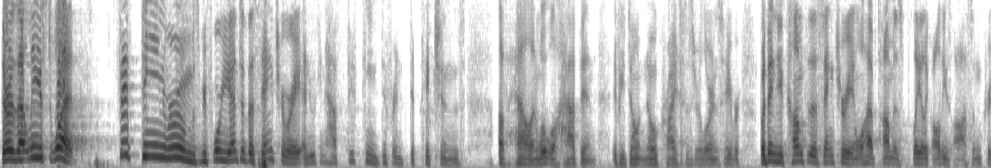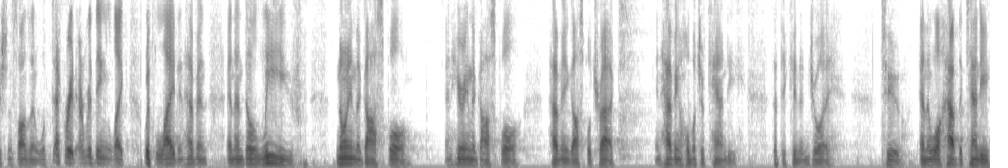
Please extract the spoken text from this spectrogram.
There's at least what? 15 rooms before you enter the sanctuary, and we can have 15 different depictions of hell and what will happen if you don't know Christ as your Lord and Savior. But then you come to the sanctuary and we'll have Thomas play like all these awesome Christian songs and we'll decorate everything like with light in heaven and then they'll leave knowing the gospel and hearing the gospel having a gospel tract, and having a whole bunch of candy that they can enjoy too. And then we'll have the candy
